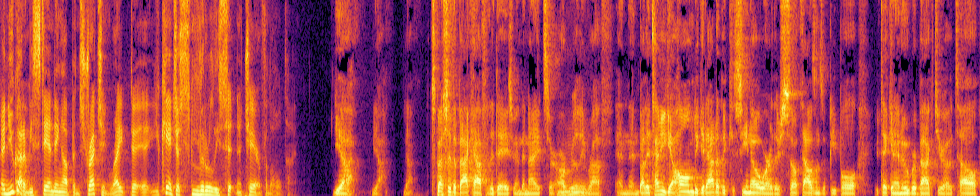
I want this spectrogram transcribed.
And you got to be standing up and stretching, right? Uh, You can't just literally sit in a chair for the whole time. Yeah, yeah, yeah. Especially the back half of the days, man. The nights are, are really rough, and then by the time you get home to get out of the casino where there's so thousands of people, you're taking an Uber back to your hotel.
